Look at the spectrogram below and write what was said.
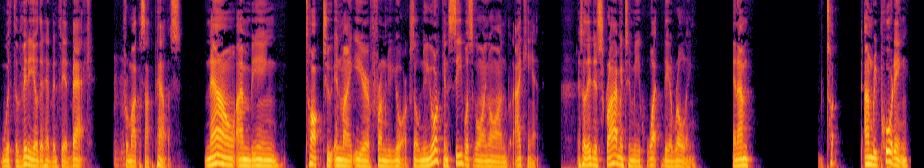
with the video that had been fed back mm-hmm. from Akasaka Palace. Now I'm being talked to in my ear from New York. So New York can see what's going on, but I can't. And so they're describing to me what they're rolling. And I'm t- I'm reporting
